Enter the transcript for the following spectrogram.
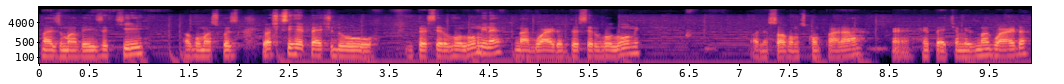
Mais uma vez aqui, algumas coisas. Eu acho que se repete do, do terceiro volume, né? Na guarda do terceiro volume. Olha só, vamos comparar. É, repete a mesma guarda.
